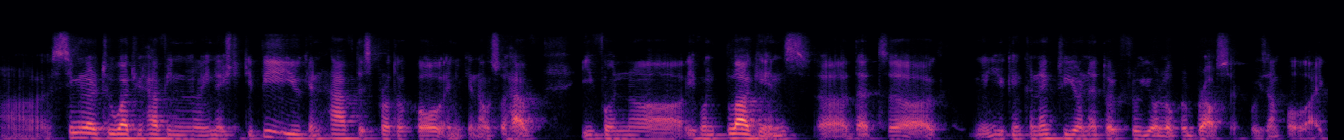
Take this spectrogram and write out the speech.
Uh, similar to what you have in, in HTTP, you can have this protocol and you can also have even uh, even plugins uh, that uh, you can connect to your network through your local browser. For example, like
